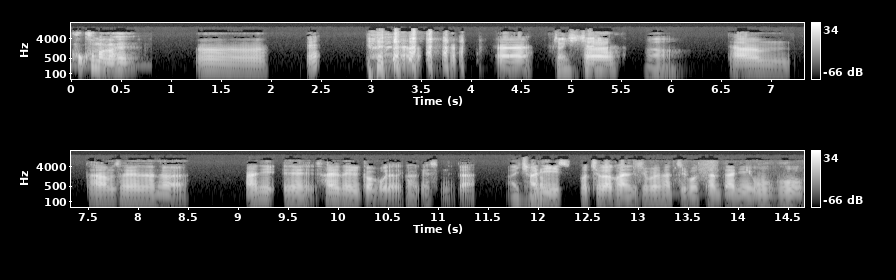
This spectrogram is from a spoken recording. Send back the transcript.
코코마가 해. 어, 예? 아, 아, 정신 차려. 아, 어. 다음, 다음 사연은, 어, 아니, 예, 사연을 읽어보도록 하겠습니다. 아니 저 아니, e스포츠가 관심을 받지 못한다니, 우후.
